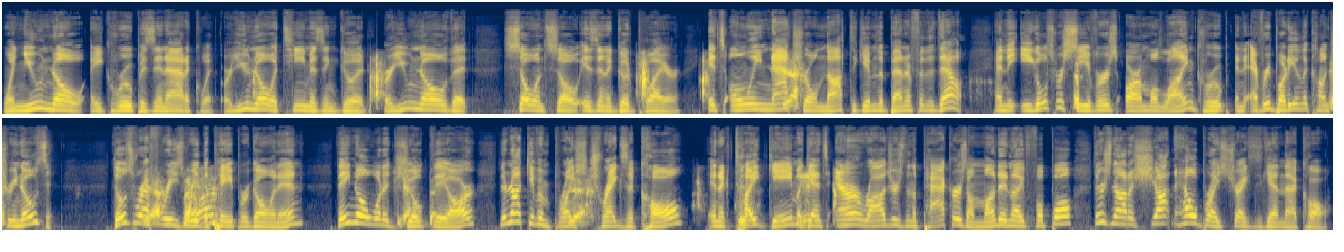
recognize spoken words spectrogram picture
when you know a group is inadequate or you know a team isn't good or you know that so and so isn't a good player, it's only natural yeah. not to give them the benefit of the doubt. And the Eagles receivers are a maligned group, and everybody in the country yeah. knows it. Those referees yeah. read the paper going in. They know what a joke they are. They're not giving Bryce Treggs a call in a tight game against Aaron Rodgers and the Packers on Monday Night Football, there's not a shot in hell Bryce Treggs is getting that call,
